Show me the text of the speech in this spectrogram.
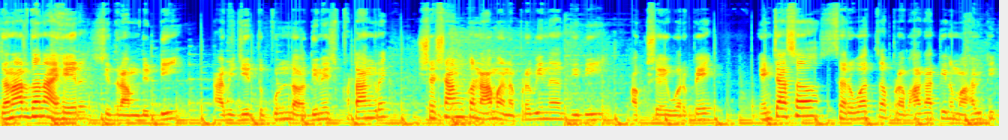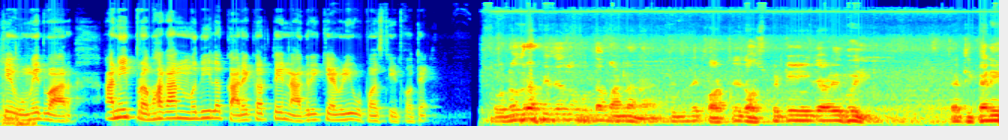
जनार्दन आहेर सिद्धराम दिड्डी अभिजित पुंड दिनेश फटांगरे शशांक नामन प्रवीण दिदी अक्षय वरपे यांच्यासह सर्वच प्रभागातील महायुतीचे उमेदवार आणि प्रभागांमधील कार्यकर्ते नागरिक यावेळी उपस्थित होते. सोनोग्राफीचा जो मुद्दा मांडला ना तिथे ते कॉर्टेज हॉस्पिटल ज्यावेळी होईल त्या ठिकाणी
